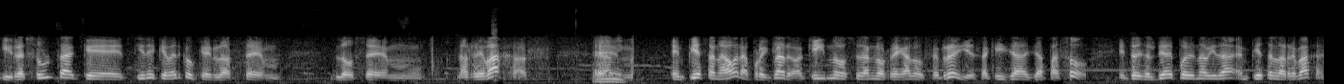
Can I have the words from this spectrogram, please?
y resulta que tiene que ver con que las, em, los, em, las rebajas Eh, em, empiezan ahora, porque claro, aquí no se dan los regalos en Reyes, aquí ya, ya pasó. Entonces el día después de Navidad empiezan las rebajas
